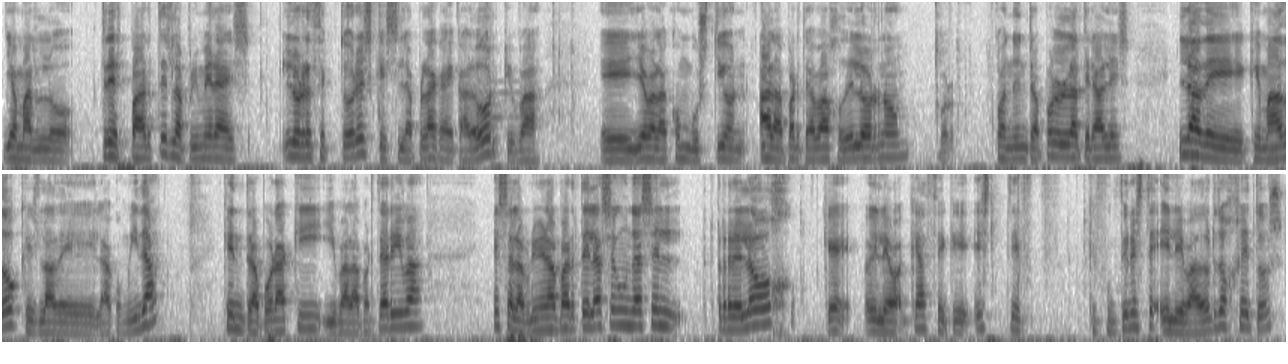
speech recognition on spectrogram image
llamarlo, tres partes. La primera es los receptores, que es la placa de calor, que va, eh, lleva la combustión a la parte de abajo del horno cuando entra por los laterales, la de quemado, que es la de la comida, que entra por aquí y va a la parte de arriba. Esa es la primera parte. La segunda es el reloj, que, que hace que este que funcione este elevador de objetos.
